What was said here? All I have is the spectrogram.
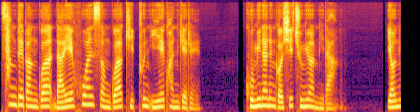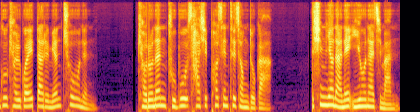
상대방과 나의 호환성과 깊은 이해 관계를 고민하는 것이 중요합니다. 연구 결과에 따르면 초혼은 결혼한 부부 40% 정도가 10년 안에 이혼하지만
